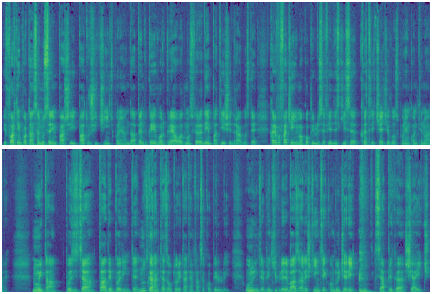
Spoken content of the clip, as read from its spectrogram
E foarte important să nu sărim pașii 4 și 5, spune Anda, pentru că ei vor crea o atmosferă de empatie și dragoste, care va face inima copilului să fie deschisă către ceea ce vă spune în continuare. Nu uita, poziția ta de părinte nu-ți garantează autoritatea în fața copilului. Unul dintre principiile de bază ale științei conducerii se aplică și aici.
